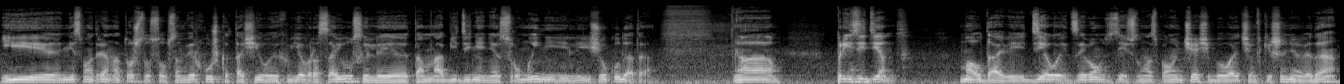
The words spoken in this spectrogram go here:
И несмотря на то, что, собственно, верхушка тащила их в Евросоюз или там на объединение с Румынией или еще куда-то, а, президент Молдавии делает заявление, здесь у нас, по-моему, чаще бывает, чем в Кишиневе, да,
